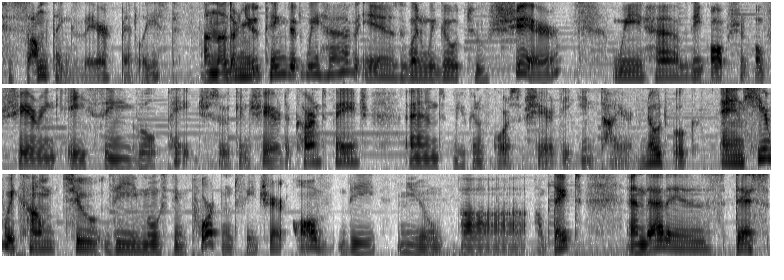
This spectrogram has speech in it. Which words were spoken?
something's there at least. Another new thing that we have is when we go to share, we have the option of sharing a single page. So you can share the current page and you can of course share the entire notebook. And here we come to the most important feature of the new uh, update and that is this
